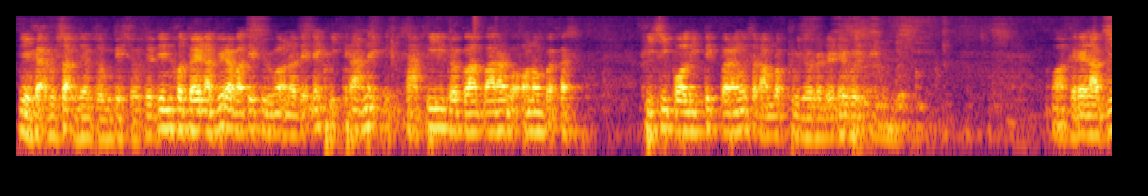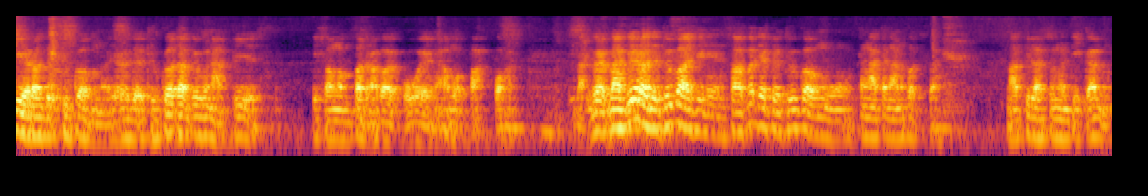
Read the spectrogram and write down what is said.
Iya gak rusak yang sing desa. Jadi khotbah Nabi rapati dirungokno dekne pikirane iki sapi do kelaparan kok ana bekas visi politik barang wis ora mlebu yo dekne wis. Akhirnya Nabi ya rada duka, ya rada duka tapi Nabi ya iso ngempet ra koyo kowe ngamuk papoh. Nabi rada duka sini, sahabat ya rada duka tengah-tengah khotbah. Nabi langsung ngendikan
